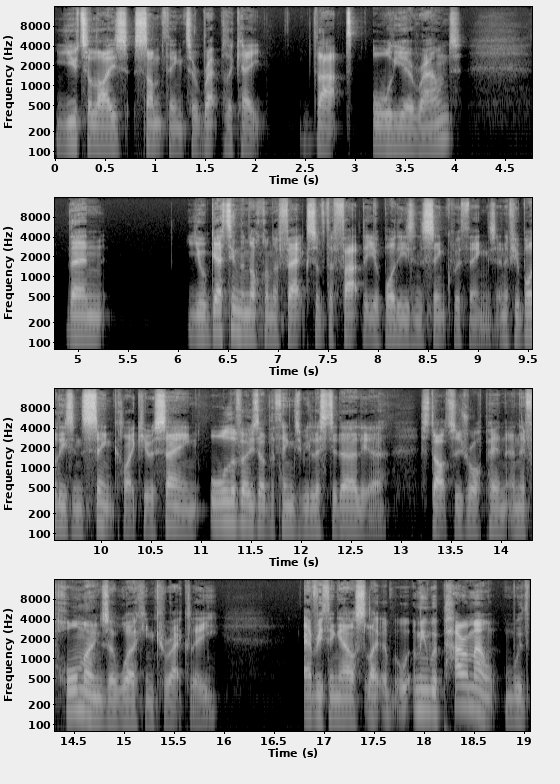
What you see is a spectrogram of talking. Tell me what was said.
utilize something to replicate that all year round, then you're getting the knock on effects of the fact that your body's in sync with things. And if your body's in sync, like you were saying, all of those other things we listed earlier start to drop in. And if hormones are working correctly, everything else, like, I mean, we're paramount with,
